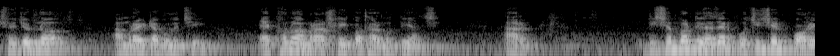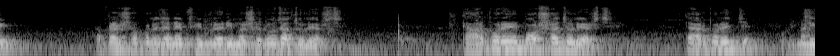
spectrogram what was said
সেজন্য আমরা এটা বলেছি এখনও আমরা সেই কথার মধ্যে আছি। আর ডিসেম্বর দুই হাজার পঁচিশের পরে, আপনারা সকলে জানেন ফেব্রুয়ারি মাসে রোজা চলে আসছে। তারপরে বর্ষা চলে আসছে। তারপরে মানে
